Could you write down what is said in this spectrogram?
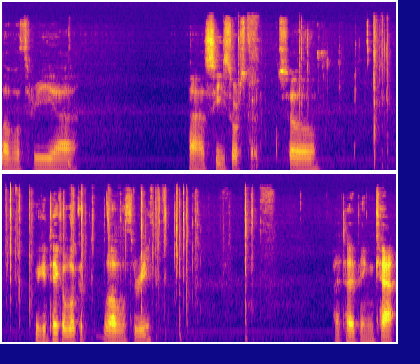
level three uh, uh, C source code. So we can take a look at level 3 by typing cat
